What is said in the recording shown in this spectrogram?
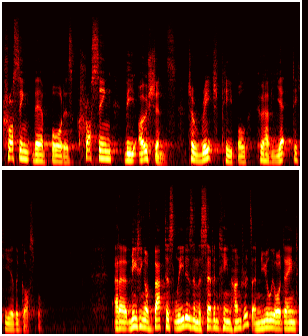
crossing their borders, crossing the oceans to reach people who have yet to hear the gospel. At a meeting of Baptist leaders in the 1700s, a newly ordained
